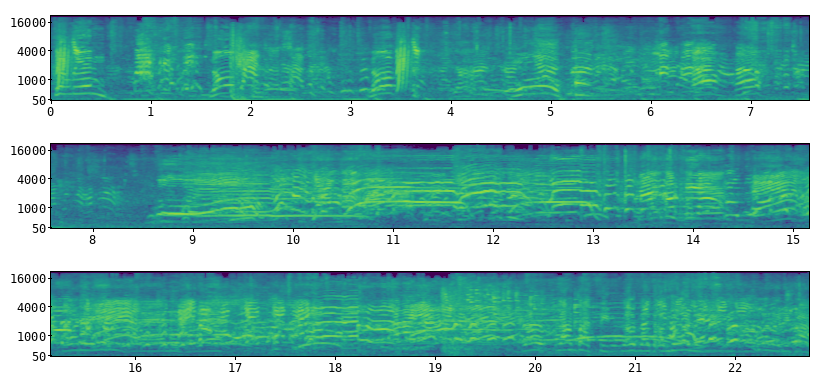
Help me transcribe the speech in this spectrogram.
เครื่องบิน โนกัน นกงูข้ามครับได้คำเดียวแพ้ไอ้เราเราตัดสินเราเราทำโทษเลยไหมเราทำโทษเลยดีกว่า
